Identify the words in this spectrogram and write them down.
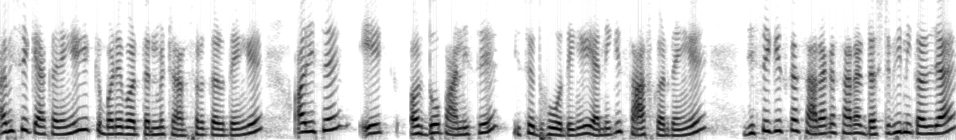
अब इसे क्या करेंगे कि बड़े बर्तन में ट्रांसफ़र कर देंगे और इसे एक और दो पानी से इसे धो देंगे, यानी कि साफ़ कर देंगे, जिससे कि इसका सारा का सारा डस्ट भी निकल जाए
